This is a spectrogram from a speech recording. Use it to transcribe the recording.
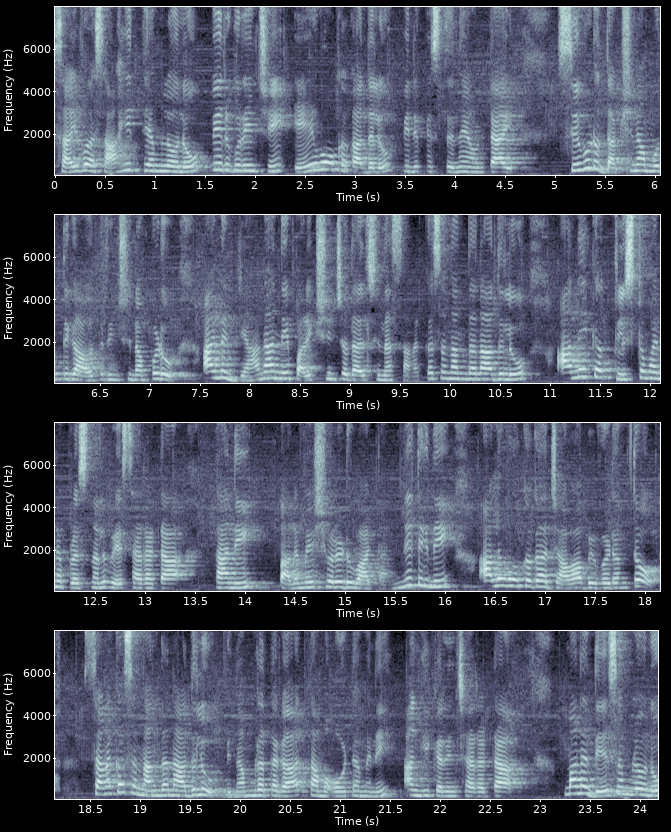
శైవ సాహిత్యంలోనూ వీరి గురించి ఏవో ఒక కథలు వినిపిస్తూనే ఉంటాయి. శివుడు దక్షిణామూర్తిగా అవతరించినప్పుడు ఆయన జ్ఞానాన్ని పరీక్షించదలిచిన సనకస నందనాథులు అనేక క్లిష్టమైన ప్రశ్నలు వేశారట. కానీ పరమేశ్వరుడు వాటన్నిటినీ అలవోకగా జవాబివ్వడంతో సనకస నందనాథులు వినమ్రతగా తమ ఓటమిని అంగీకరించారట. మన దేశంలోనూ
